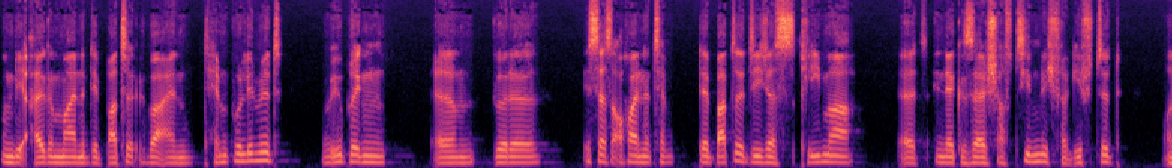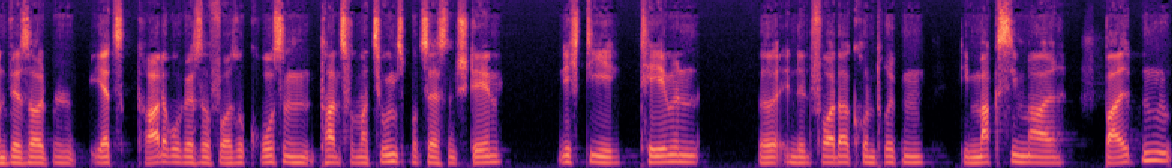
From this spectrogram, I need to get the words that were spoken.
um die allgemeine Debatte über ein Tempolimit. Im Übrigen ähm, würde, ist das auch eine Tem Debatte, die das Klima äh, in der Gesellschaft ziemlich vergiftet. Und wir sollten jetzt, gerade wo wir so vor so großen Transformationsprozessen stehen, nicht die Themen äh, in den Vordergrund rücken, die maximal spalten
